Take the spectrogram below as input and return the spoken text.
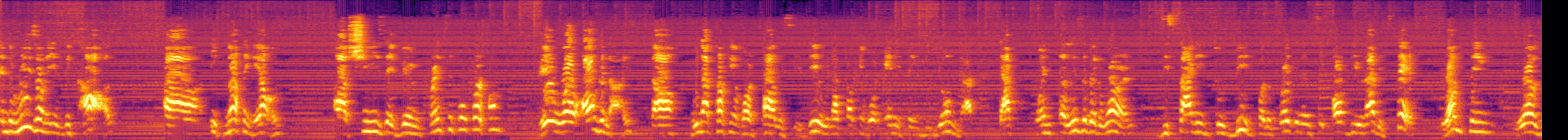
and the reason is because, uh, if nothing else, uh, she's a very principled person, very well organized. Now, we're not talking about policy here, we're not talking about anything beyond that. That when Elizabeth Warren decided to bid for the presidency of the United States, one thing was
